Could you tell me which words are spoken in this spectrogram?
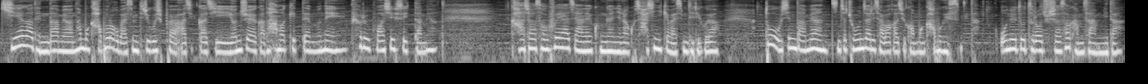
기회가 된다면 한번 가보라고 말씀드리고 싶어요. 아직까지 연주회가 남았기 때문에 표를 구하실 수 있다면 가셔서 후회하지 않을 공연이라고 자신 있게 말씀드리고요. 또 오신다면 진짜 좋은 자리 잡아가지고 한번 가보겠습니다. 오늘도 들어주셔서 감사합니다.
